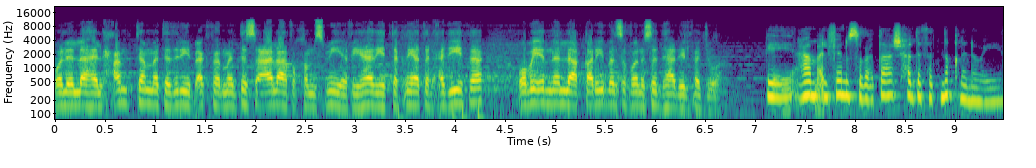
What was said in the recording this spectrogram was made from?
ولله الحمد تم تدريب أكثر من 9500 في هذه التقنيات الحديثة وبإذن الله قريبا سوف نسد هذه الفجوة. في عام 2017 حدثت نقلة نوعية.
